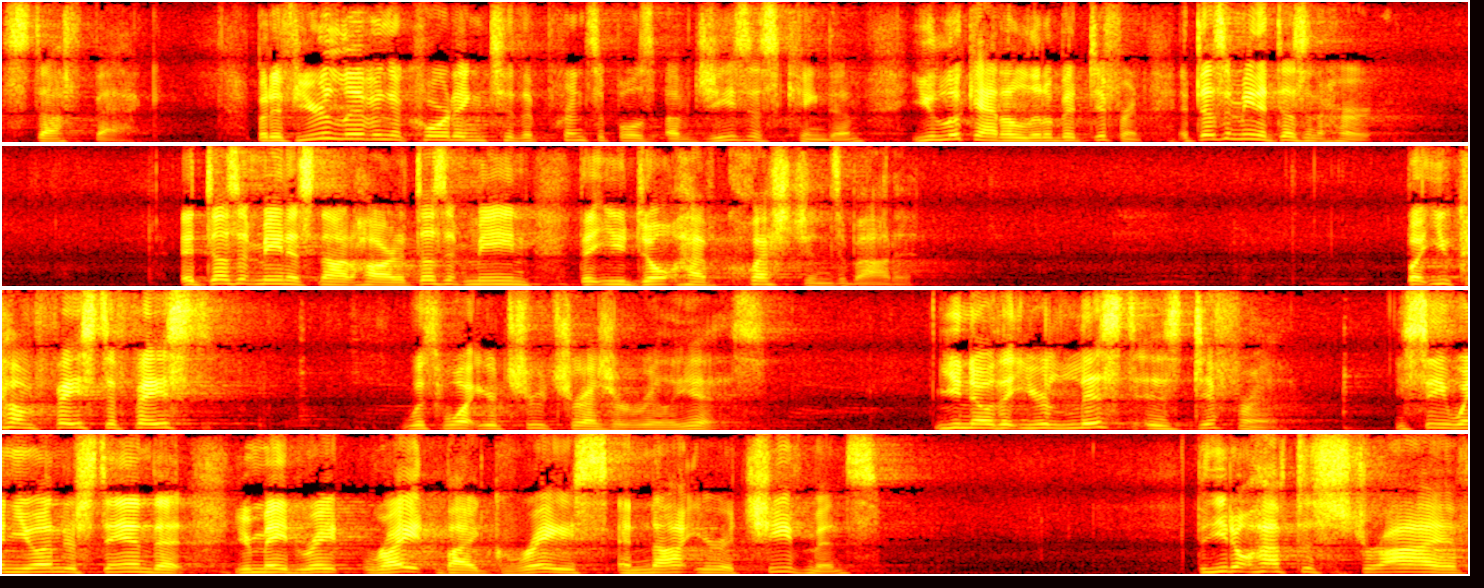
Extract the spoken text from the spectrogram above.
stuff back? But if you're living according to the principles of Jesus' kingdom, you look at it a little bit different. It doesn't mean it doesn't hurt. It doesn't mean it's not hard. It doesn't mean that you don't have questions about it. But you come face to face with what your true treasure really is. You know that your list is different. You see, when you understand that you're made right, by grace and not your achievements, then you don't have to strive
